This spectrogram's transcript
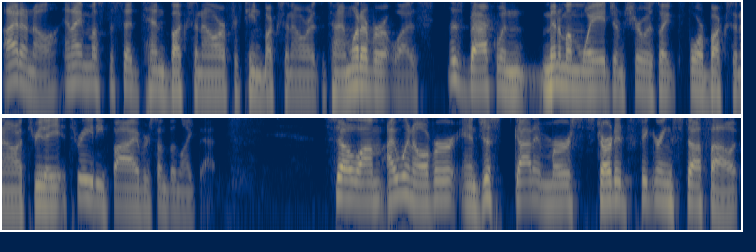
I don't know. And I must have said 10 bucks an hour, 15 bucks an hour at the time, whatever it was. This is back when minimum wage, I'm sure, was like four bucks an hour, three to 385 or something like that. So um, I went over and just got immersed, started figuring stuff out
